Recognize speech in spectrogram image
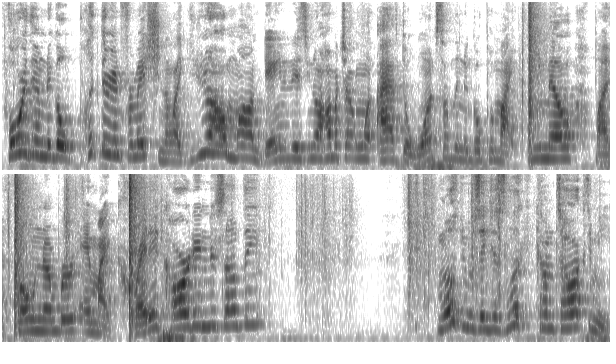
for them to go put their information like you know how mundane it is you know how much i want i have to want something to go put my email my phone number and my credit card into something most people say just look come talk to me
